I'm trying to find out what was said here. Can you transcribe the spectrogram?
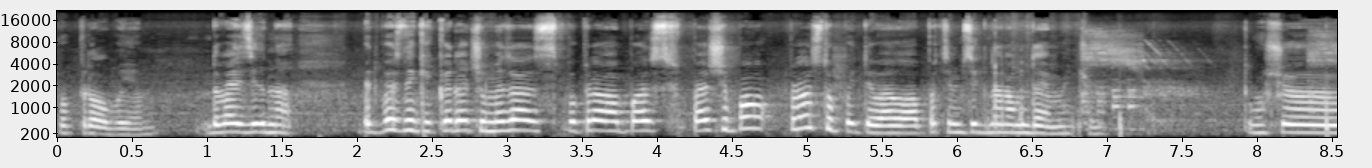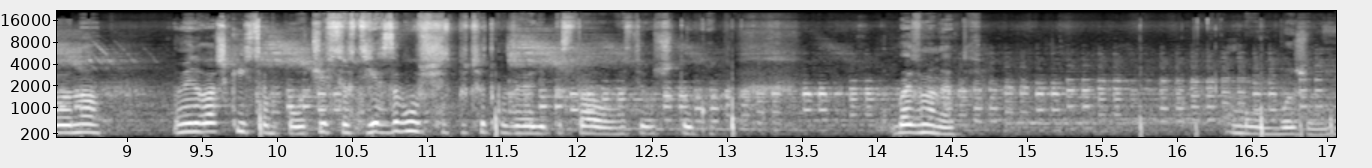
попробуємо. Давай зігна. Підписники, коротше, ми зараз попробуємо пос- перший просто пойти левел, а потім з ігнором демеджем. Тому що, ну, він важкий сам получився. Я забув, що спочатку взагалі поставив цю штуку. Без монет. О, боже мій,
